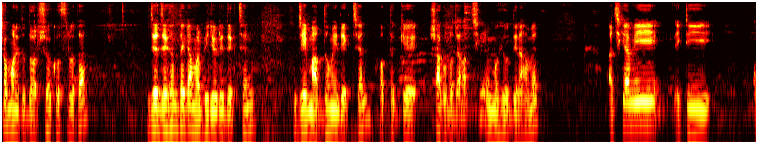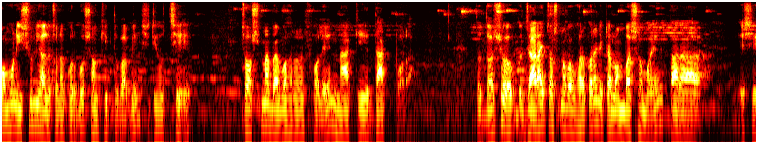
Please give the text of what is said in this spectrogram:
সম্মানিত দর্শক ও শ্রোতা, যে যেখান থেকে আমার ভিডিওটি দেখছেন, যে মাধ্যমেই দেখছেন, প্রত্যেককে স্বাগত জানাচ্ছি আমি মহিউদ্দিন আহমেদ। আজকে আমি একটি কমন ইস্যু নিয়ে আলোচনা করব সংক্ষিপ্তভাবে, সেটি হচ্ছে চশমা ব্যবহারের ফলে নাকে দাগ পড়া। তো দর্শক, যারাই চশমা ব্যবহার করেন, একটা লম্বা সময়ে তারা এসে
